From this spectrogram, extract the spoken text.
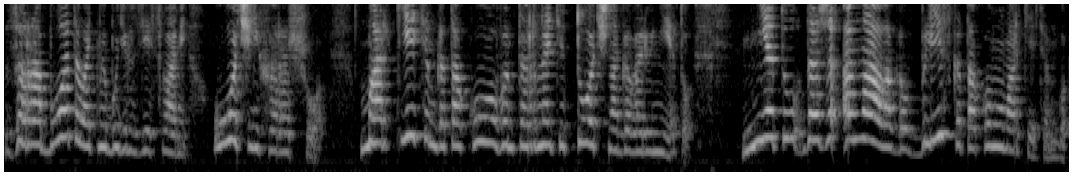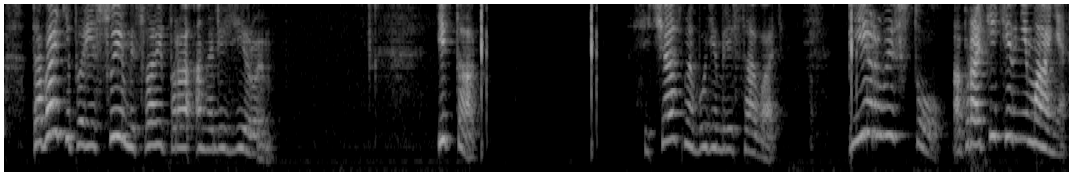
Зарабатывать мы будем здесь с вами очень хорошо. Маркетинга такого в интернете точно, говорю, нету. Нету даже аналогов близко такому маркетингу. Давайте порисуем и с вами проанализируем. Итак, сейчас мы будем рисовать. Первый стол, обратите внимание,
